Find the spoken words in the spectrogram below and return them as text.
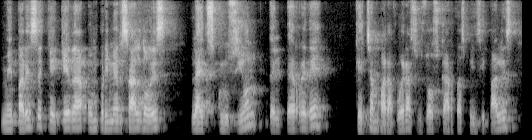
Me parece que queda un primer saldo, es la exclusión del PRD que echan para afuera sus dos cartas principales,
